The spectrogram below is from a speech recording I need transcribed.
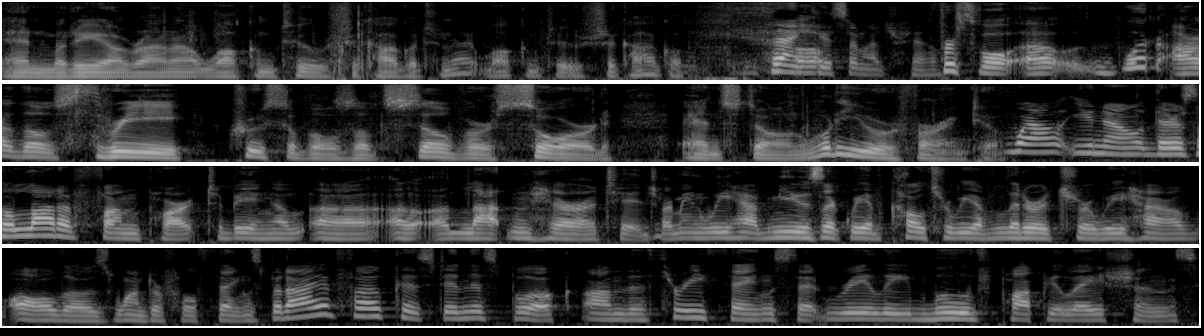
And Marie Arana, welcome to Chicago Tonight. Welcome to Chicago. Thank Uh, you so much, Phil. First of all, uh, what are those three crucibles of silver, sword, and stone? What are you referring to? Well, you know, there's a lot of fun part to being a, a, a Latin heritage. I mean, we have music, we have culture, we have literature, we have all those wonderful things. But I have focused in this book on the three things that really moved populations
